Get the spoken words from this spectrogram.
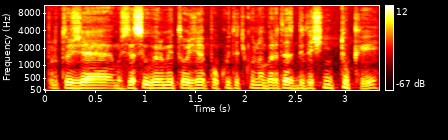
Protože musíte si uvědomit to, že pokud teď naberete zbytečný tuky,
